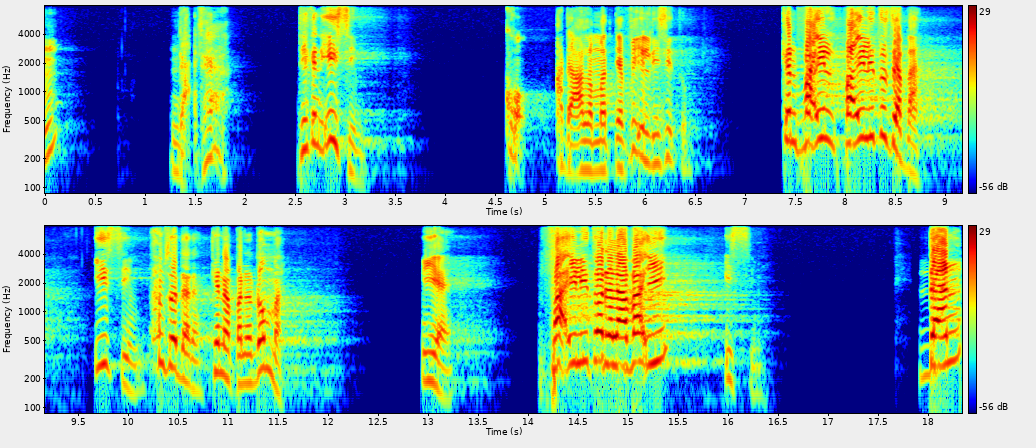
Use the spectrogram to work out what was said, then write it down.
Hmm? Tidak ada. Dia kan isim. Kok ada alamatnya fi'il di situ? Kan fa'il, fa'il itu siapa? Isim. Paham saudara? Kenapa ada domah? Iya. Fa'il itu adalah apa? I, isim. Dan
